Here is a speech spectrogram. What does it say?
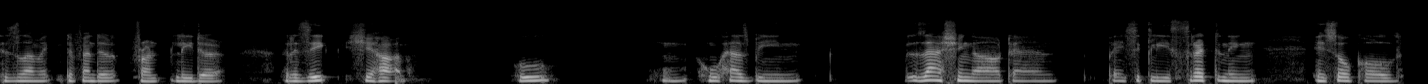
Islamic Defender Front leader Rizieq Shihab who who has been lashing out and basically threatening a so-called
